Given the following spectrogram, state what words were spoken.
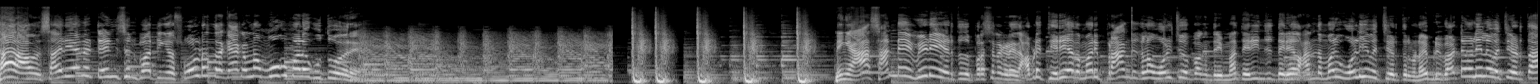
சார் அவர் சரியான டென்ஷன் பாத்தீங்க. சொல்றத கேட்கலன்னா மூக்கு மேல குத்துவாரு. நீங்க சண்டே வீடியோ எடுத்தது பிரச்சனை கிடையாது. அப்படியே தெரியாத மாதிரி பிராங்குக்கெல்லாம் ஒளிச்சு வைப்பாங்க தெரியுமா? தெரிஞ்சு தெரியாது. அந்த மாதிரி ஒளிய வச்சு எடுத்துக்கணும் இப்படி வட்ட வெளியில வச்சு எடுத்தா?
